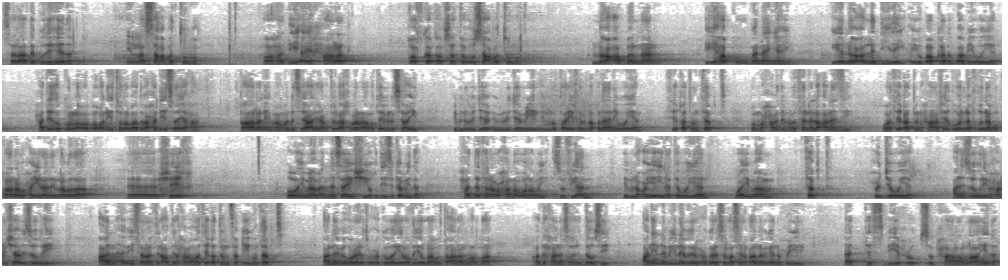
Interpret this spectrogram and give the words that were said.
salaada gudaheeda in la sacbatumo oo haddii ay xaalad qofka qabsato u sacbatumo nooca bannaan iyo habkuu u bannaan yahay iyo nooca la diiday ayuu baabkan u baabya weeyaan. Xadiidka kun laba boqol iyo toddobaad waa xadiid saxiixa. Qaala alimaamu nasai aleh raxmat ullah akhbarana qutayba ibnu saciid ibnu jamiil ibnu ariif albaqlaani weeyaan iqat habt wmuxamed ibn muhana alcanazi wa iqat xaafid walafdu lahu qaala waxay yidhahdeen labada sheykh oo imaam annasaa-i shuyuukhdiisa ka mid ah. Xadaanaa waxaa noo warramay sufyaan ibnu cuyaynata weeyaan waa imaam habt xuja weeyaan. Can zuhri maxamed shaab zuhri can abi salamati cabdiraxmaan wa iqat faqiihu habt can abi hurayrata wuxuu ka wariyey radia allahu tacala anhu arda cabdiraxmaan sahr dawsi can inabiy nabigen wuxuu ka wary sal sl qal nabigen wuxuu yidhi altasbiixu subxaana allaahida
